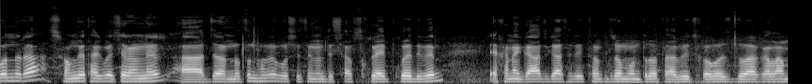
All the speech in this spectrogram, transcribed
বন্ধুরা, সঙ্গে থাকবে চ্যানেলের, আর যারা নতুন হবে অবশ্যই চ্যানেলটি সাবস্ক্রাইব করে দিবেন। এখানে গাছ, গাছালি, তন্ত্র, মন্ত্র, তাবিজ, কবজ, দোয়া, কালাম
